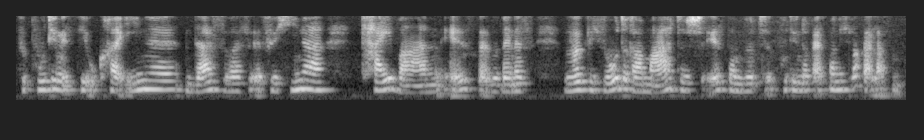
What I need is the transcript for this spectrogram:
für Putin ist die Ukraine das, was für China Taiwan ist. Also wenn es wirklich so dramatisch ist, dann wird Putin doch erstmal nicht locker lassen.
